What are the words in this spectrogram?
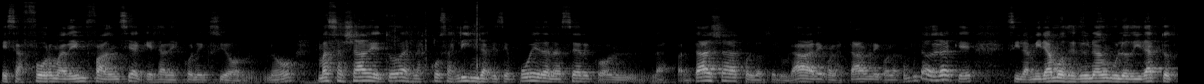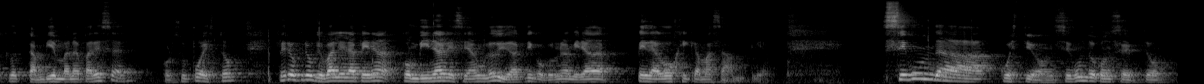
esa forma de infancia que es la desconexión, ¿no? Más allá de todas las cosas lindas que se puedan hacer con las pantallas, con los celulares, con las tablets, con la computadora, que si la miramos desde un ángulo didáctico también van a aparecer, por supuesto, pero creo que vale la pena combinar ese ángulo didáctico con una mirada pedagógica más amplia. Segunda cuestión, segundo concepto,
